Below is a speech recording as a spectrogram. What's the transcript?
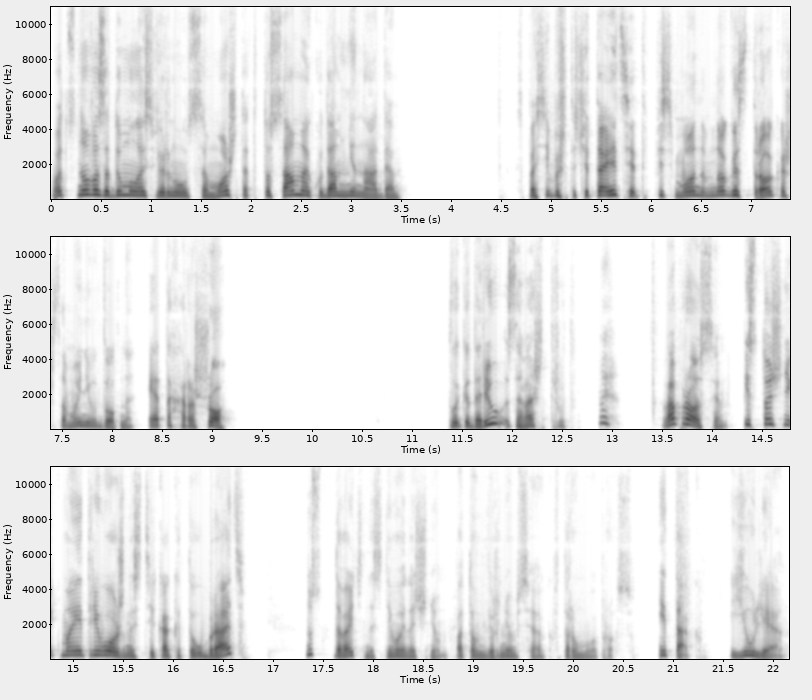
Вот снова задумалась вернуться. Может, это то самое, куда мне надо. Спасибо, что читаете это письмо, на много строк, аж самой неудобно. Это хорошо. Благодарю за ваш труд. Вопросы. Источник моей тревожности, как это убрать? Ну, давайте с него и начнем. Потом вернемся к второму вопросу. Итак, Юлия.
